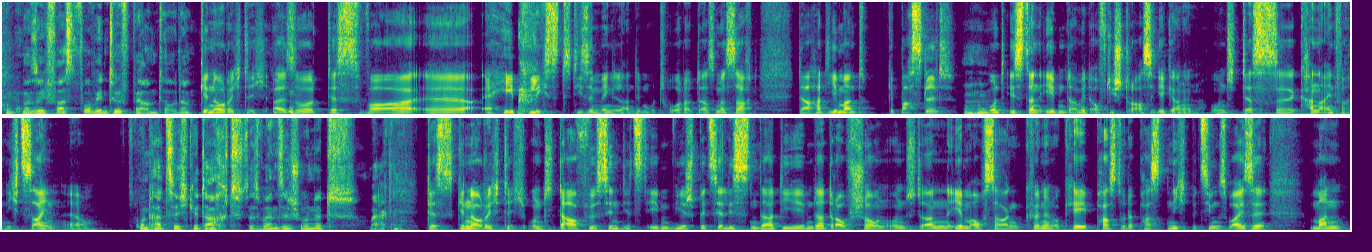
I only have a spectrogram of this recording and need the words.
Kommt man sich fast vor wie ein TÜV-Beamter, oder? Genau richtig. Also das war äh, erheblichst diese Mängel an dem Motorrad, dass man sagt, da hat jemand gebastelt mhm. und ist dann eben damit auf die Straße gegangen. Und das äh, kann einfach nicht sein, ja. Und hat sich gedacht, das werden sie schon nicht merken. Das ist genau richtig. Und dafür sind jetzt eben wir Spezialisten da, die eben da drauf schauen und dann eben auch sagen können, okay, passt oder passt nicht, beziehungsweise man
